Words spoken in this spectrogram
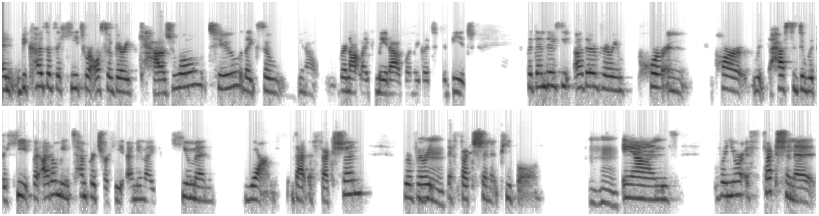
and because of the heat we're also very casual too like so you know we're not like made up when we go to the beach but then there's the other very important part has to do with the heat but i don't mean temperature heat i mean like human warmth that affection we're very mm-hmm. affectionate people mm-hmm. and when you're affectionate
